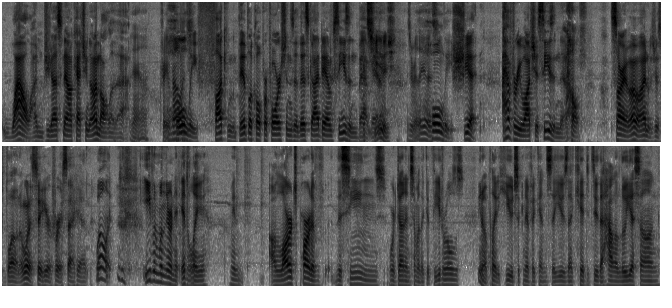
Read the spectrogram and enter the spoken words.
Wow, I'm just now catching on to all of that. Yeah. Trade of knowledge. Holy fucking biblical proportions of this goddamn season, Batman. It's huge. It really is. Holy shit. I have to rewatch this season now. Sorry, my mind was just blown. I'm going to sit here for a second. Well, even when they're in Italy, I mean, a large part of the scenes were done in some of the cathedrals. You know, it played a huge significance. They used that kid to do the Hallelujah song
